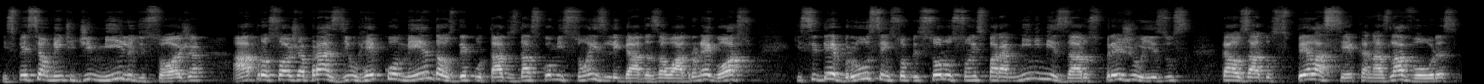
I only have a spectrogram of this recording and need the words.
especialmente de milho e de soja, a ProSoja Brasil recomenda aos deputados das comissões ligadas ao agronegócio que se debrucem sobre soluções para minimizar os prejuízos causados pela seca nas lavouras,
